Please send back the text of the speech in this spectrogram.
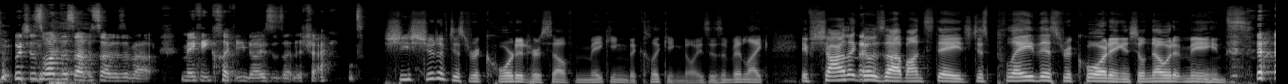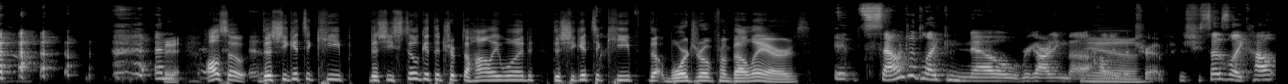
Which is what this episode is about making clicking noises at a child. She should have just recorded herself making the clicking noises and been like, if Charlotte goes up on stage, just play this recording and she'll know what it means. And also, does she get to keep? Does she still get the trip to Hollywood? Does she get to keep the wardrobe from Bellair's? it sounded like no regarding the Yeah. Hollywood trip. She says like how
